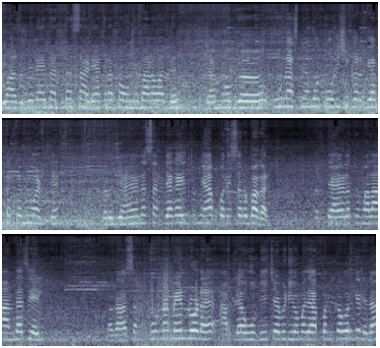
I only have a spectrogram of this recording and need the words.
वाजलेले आहेत आत्ता साडे अकरा पावणे बारा वाजले. त्यामुळं ऊन असल्यामुळे थोडीशी गर्दी आता कमी वाटते. तर ज्यावेळेला संध्याकाळी तुम्ही हा परिसर बघाल तर त्यावेळेला तुम्हाला अंदाज येईल. बघा हा संपूर्ण मेन रोड आहे. आपल्या हुबीच्या व्हिडिओमध्ये आपण कवर केलेला.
